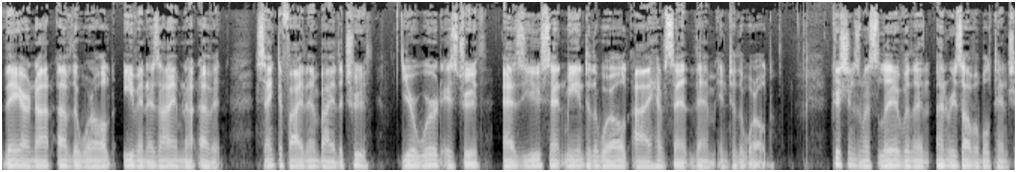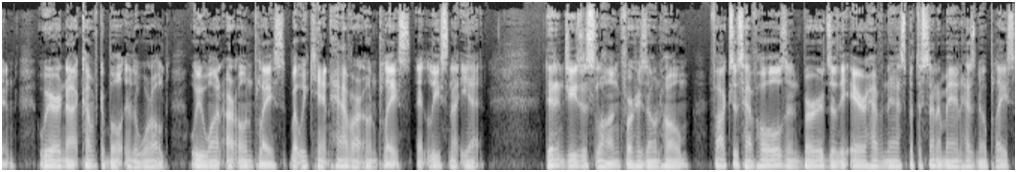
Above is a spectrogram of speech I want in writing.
They are not of the world, even as I am not of it. Sanctify them by the truth. Your word is truth. As you sent me into the world, I have sent them into the world. Christians must live with an unresolvable tension. We are not comfortable in the world. We want our own place, but we can't have our own place, at least not yet. Didn't Jesus long for his own home? Foxes have holes and birds of the air have nests, but the Son of Man has no place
